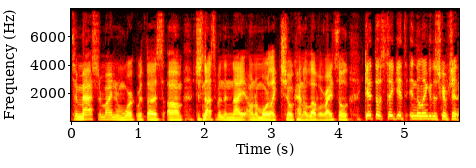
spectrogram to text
to mastermind and work with us. Um, just not spend the night on a more like chill kind of level, right? So get those tickets in the link in the description.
